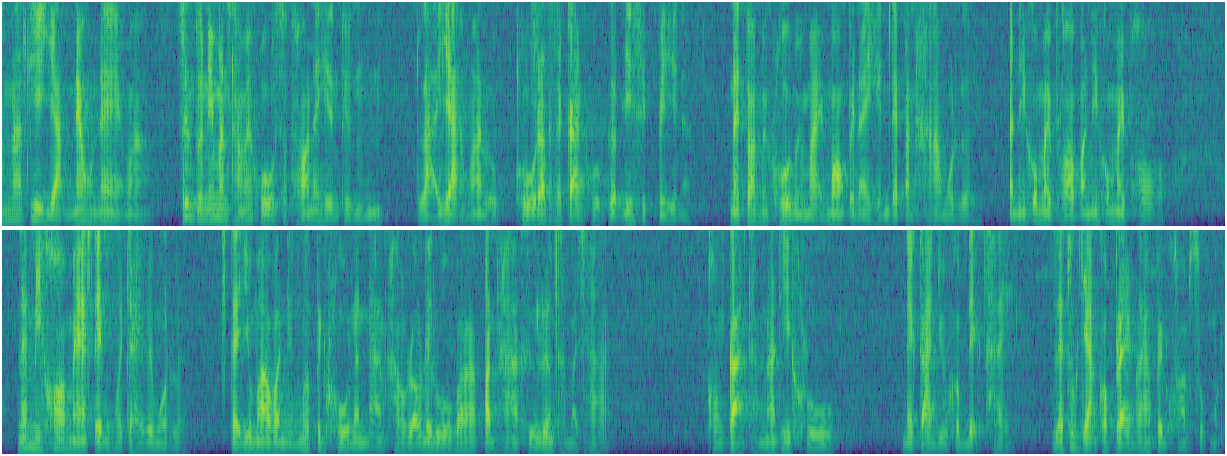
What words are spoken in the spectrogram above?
ำหน้าที่อย่างแน่วแน่มาก ซึ่งตัวนี้มันทำให้ครูสะท้อนให้เห็นถึงหลายอย่างมาลูกครูรับราชการครูเกือบ 20 ปีนะในตอนเป็นครูใหม่ๆ มองไปไหนเห็นแต่ปัญหาหมดเลย อันนี้ก็ไม่พร้อมอันนี้ก็ไม่พอ และมีข้อแม้เต็มหัวใจไปหมดเลย แต่อยู่มาวันหนึ่งเมื่อเป็นครูนานๆ เข้าเราได้รู้ว่าปัญหาคือเรื่องธรรมชาติ ของการทำหน้าที่ครูในการอยู่กับเด็กไทย และทุกอย่างก็แปลงร่างเป็นความสุขหมด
